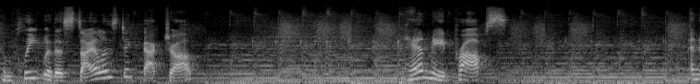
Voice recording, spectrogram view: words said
complete with a stylistic backdrop, handmade props, and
